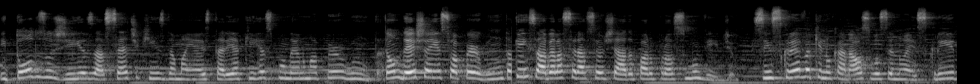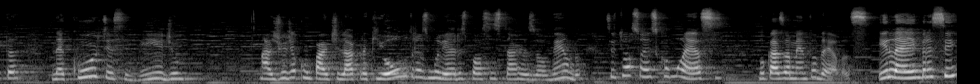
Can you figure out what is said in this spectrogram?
e todos os dias às 7h15 da manhã eu estarei aqui respondendo uma pergunta. Então deixa aí a sua pergunta, quem sabe ela será sorteada para o próximo vídeo. Se inscreva aqui no canal se você não é inscrita, né? curte esse vídeo, ajude a compartilhar para que outras mulheres possam estar resolvendo situações como essa no casamento delas. E lembre-se,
